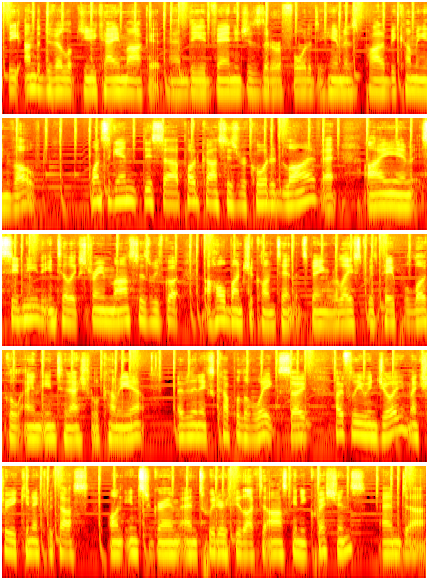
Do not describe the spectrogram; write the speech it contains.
the underdeveloped UK market and the advantages that are afforded to him as part of becoming involved. Once again, this uh, podcast is recorded live at IEM Sydney, the Intel Extreme Masters. We've got a whole bunch of content that's being released with people local and international coming out over the next couple of weeks. So hopefully you enjoy. Make sure you connect with us on Instagram and Twitter if you'd like to ask any questions. And uh,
